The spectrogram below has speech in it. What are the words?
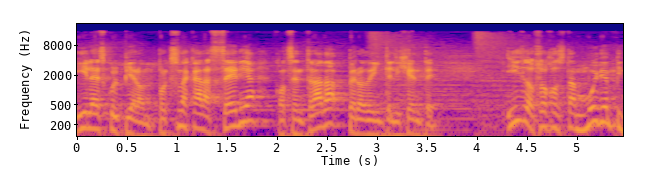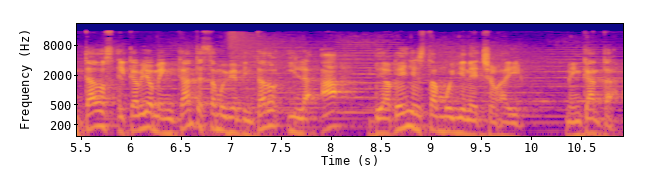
y la esculpieron, porque es una cara seria, concentrada, pero de inteligente. Y los ojos están muy bien pintados. El cabello me encanta, está muy bien pintado. Y la A de Avengers está muy bien hecho ahí. Me encanta.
